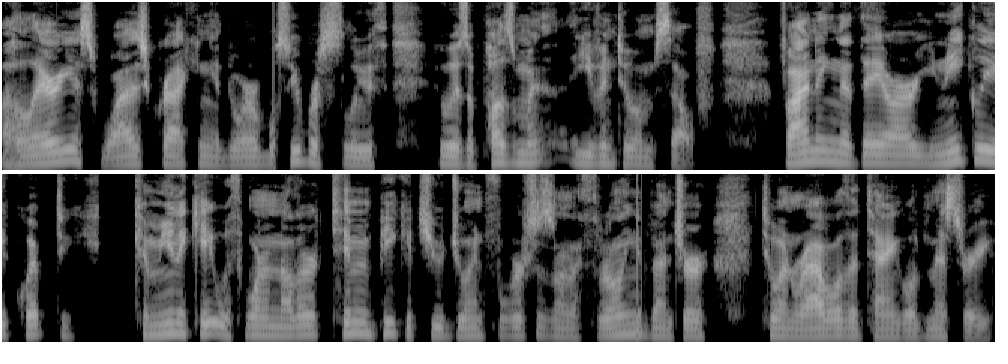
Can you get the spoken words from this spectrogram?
a hilarious, wisecracking, adorable super sleuth who is a puzzlement even to himself. Finding that they are uniquely equipped to communicate with one another, Tim and Pikachu join forces on a thrilling adventure to unravel the tangled mystery.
